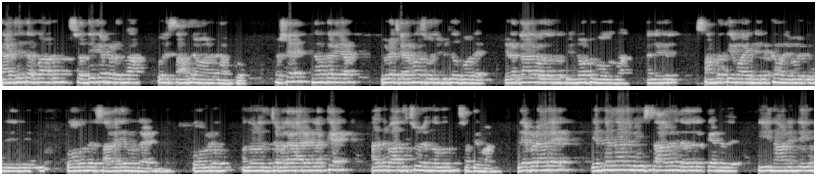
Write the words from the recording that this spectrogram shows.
രാജ്യത്തെമ്പാടും ശ്രദ്ധിക്കപ്പെടുന്ന ഒരു സാധനമാണ് കാംകോ. പക്ഷെ നമുക്കറിയാം ഇവിടെ ചെയർമാൻ സൂചിപ്പിച്ചതുപോലെ ഇടക്കാലം അതൊന്ന് പിന്നോട്ട് പോകുന്ന അല്ലെങ്കിൽ സാമ്പത്തികമായി ഞെരുക്കം അനുഭവിക്കുന്ന രീതിയിലേക്ക് പോകുന്ന ഒരു സാഹചര്യം ഉണ്ടായിട്ടുണ്ട്. കോവിഡും അതുപോലെ പല കാര്യങ്ങളൊക്കെ അതിനെ ബാധിച്ചു എന്നുള്ളതും സത്യമാണ്. പ്രിയപ്പെട്ടവരെ എന്നിരുന്നാലും ഈ സ്ഥാപനം നിലനിൽക്കേണ്ടത് ഈ നാടിന്റെയും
